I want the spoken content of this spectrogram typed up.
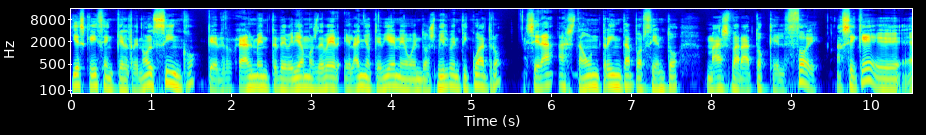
y es que dicen que el Renault 5, que realmente deberíamos de ver el año que viene o en 2024, será hasta un 30% más barato que el Zoe. Así que eh,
